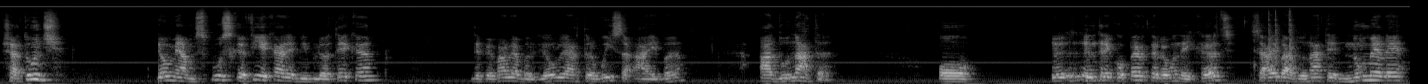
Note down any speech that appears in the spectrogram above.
Și atunci eu mi-am spus că fiecare bibliotecă de pe Valea Bărgăului ar trebui să aibă adunată o între copertele unei cărți să aibă adunate numele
